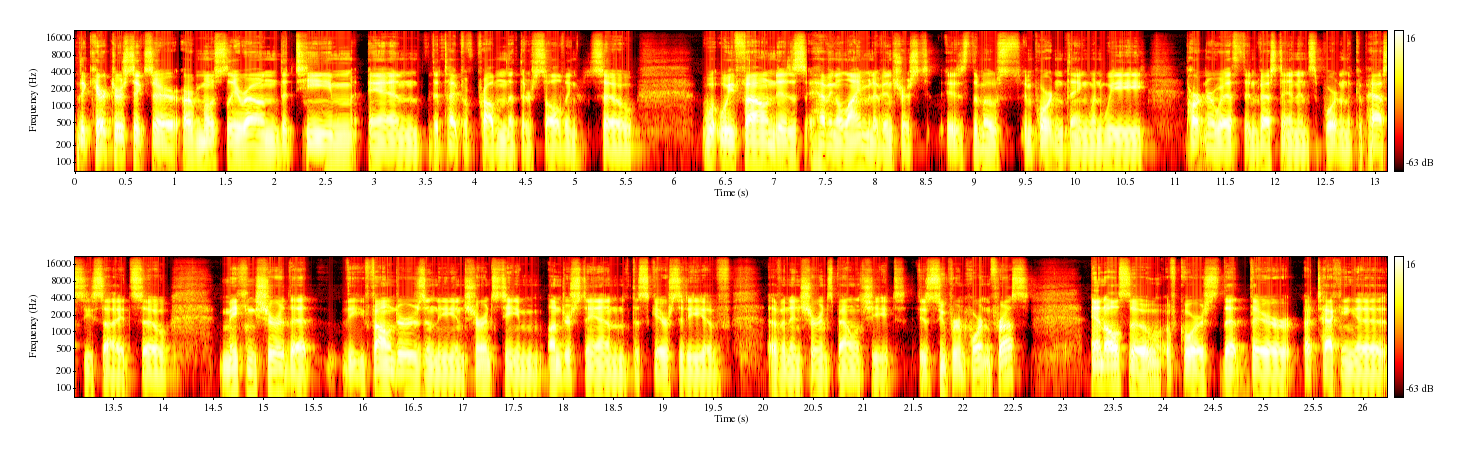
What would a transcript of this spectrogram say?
The characteristics are, are mostly around the team and the type of problem that they're solving. So, what we found is having alignment of interest is the most important thing when we partner with, invest in, and support on the capacity side. So, making sure that the founders and the insurance team understand the scarcity of, of an insurance balance sheet is super important for us. And also, of course, that they're attacking a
